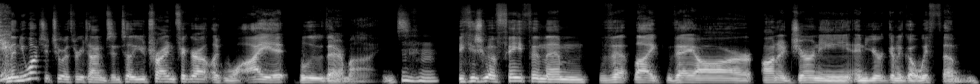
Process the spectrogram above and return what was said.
And then you watch it two or three times until you try and figure out like why it blew their minds Mhm. because you have faith in them that like they are on a journey and you're going to go with them.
